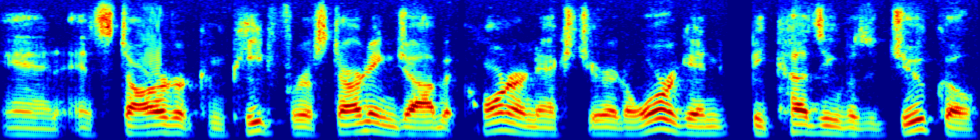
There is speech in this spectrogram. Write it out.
and, and start or compete for a starting job at corner next year at Oregon because he was a JUCO.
